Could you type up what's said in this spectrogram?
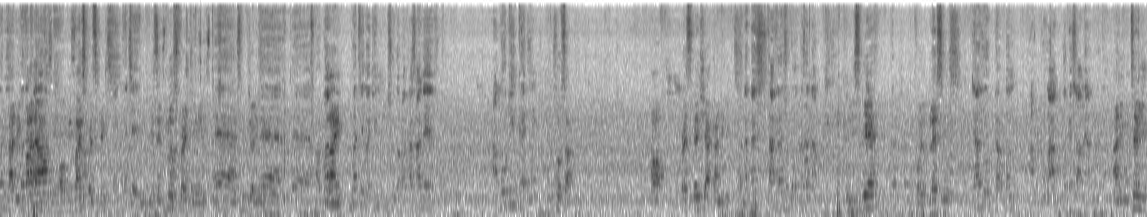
wani that the father of the vice president is a close friend to him. His picture is a ne So, sir, our presidential candidate is here for your blessings, ya zo karɓan addu'a kuma ka sha mai albarka and he will tell you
